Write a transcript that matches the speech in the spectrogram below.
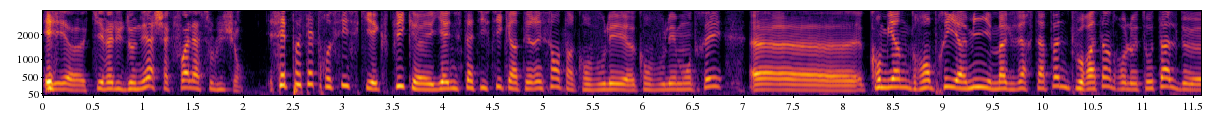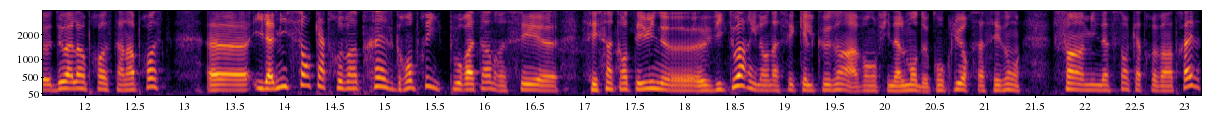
Et et, euh, qui va lui donner à chaque fois la solution. C'est peut-être aussi ce qui explique, euh, il y a une statistique intéressante hein, qu'on voulait, euh, qu'on voulait montrer, euh, combien de grands prix a mis Max Verstappen pour atteindre le total de, de Alain Prost. Alain Prost, il a mis 193 grands prix pour atteindre ses, euh, ses 51 euh, victoires. Il en a fait quelques-uns avant finalement de conclure sa saison fin 1993.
